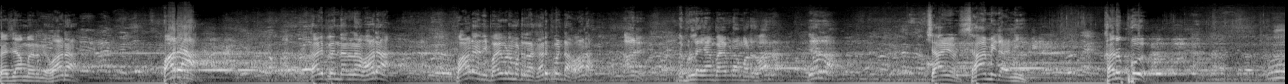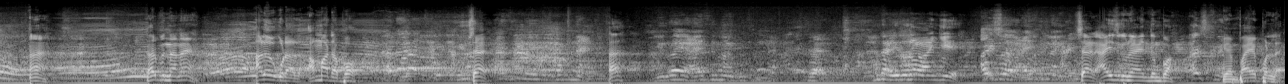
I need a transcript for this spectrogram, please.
பேசாம இருங்க. வாடா. வாடா. கருப்பன் தானே வாடா. வாடா நீ பயப்பட மாட்டா கருப்பன்டா வாடா. நாடு இந்த பிள்ளை ஏன் பயப்பட மாட்டேன் வாடா. ஏறா. சாயம் சாமிடா நீ. கருப்பு. ஆ. கருப்பு தானே அழுவ கூடாது அம்மாட்ட போ. சரி இருபது ரூபா வாங்கி. சரி ஐஸ்கிரீம் வாங்கி தும்பா என் பயப்படல.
